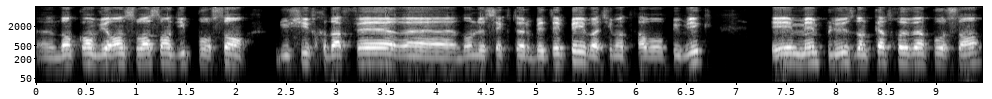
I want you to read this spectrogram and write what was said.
Euh, donc environ 70% du chiffre d'affaires dans le secteur BTP, bâtiment de travaux publics, et même plus, donc 80%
